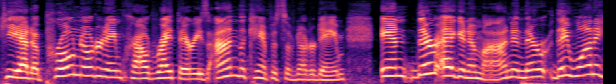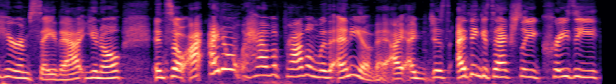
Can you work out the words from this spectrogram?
he had a pro Notre Dame crowd right there. He's on the campus of Notre Dame, and they're egging him on, and they're they want to hear him say that, you know. And so I, I don't have a problem with any of it. I, I just I think it's actually crazy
